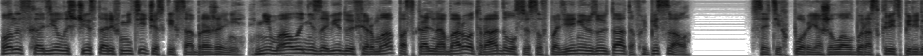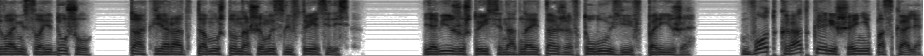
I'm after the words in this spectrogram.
Он исходил из чисто арифметических соображений. Немало не завидуя Ферма, Паскаль, наоборот, радовался совпадению результатов и писал «С этих пор я желал бы раскрыть перед вами свою душу. Так я рад тому, что наши мысли встретились. Я вижу, что истина одна и та же в Тулузе и в Париже. Вот краткое решение Паскаля.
